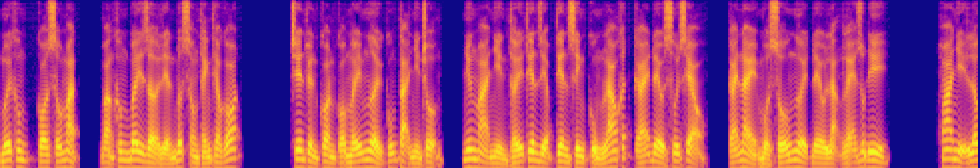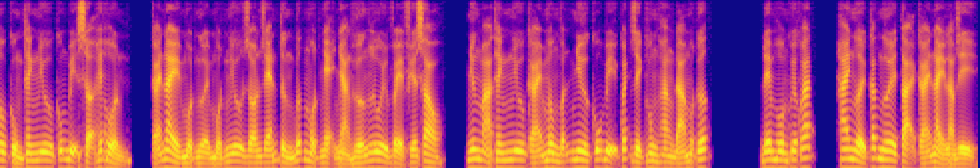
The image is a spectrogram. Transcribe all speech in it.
mới không có số mặt, bằng không bây giờ liền bước song thánh theo gót. Trên thuyền còn có mấy người cũng tại nhìn trộm, nhưng mà nhìn thấy thiên diệp tiên sinh cùng lao khất cái đều xui xẻo, cái này một số người đều lặng lẽ rút đi hoa nhị lâu cùng thanh như cũng bị sợ hết hồn, cái này một người một như rón rén từng bước một nhẹ nhàng hướng lui về phía sau, nhưng mà thanh như cái mông vẫn như cũng bị quách dịch hung hăng đá một ước. Đêm hôm khuya khoát hai người các ngươi tại cái này làm gì?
